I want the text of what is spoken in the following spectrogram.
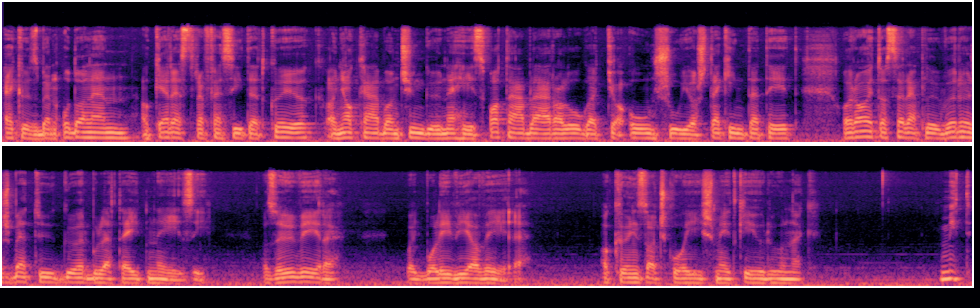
Eközben odalen a keresztre feszített kölyök a nyakában csüngő nehéz fatáblára lógatja ónsúlyos tekintetét, a rajta szereplő vörös betű görbületeit nézi. Az ő vére, vagy Bolívia vére? A könyvzacskói ismét kiürülnek. Mit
